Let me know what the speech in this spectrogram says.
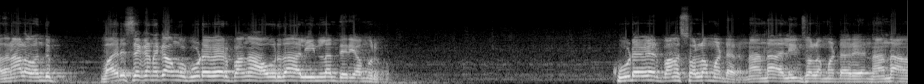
அதனால் வந்து வருஷ கணக்காக அவங்க கூடவே இருப்பாங்க. அவர் தான் அலின்லாம் தெரியாமல் இருக்கும். கூடவே இருப்பாங்க. சொல்ல மாட்டார். நான் தான் அலின்னு சொல்ல மாட்டார். நான் தான்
